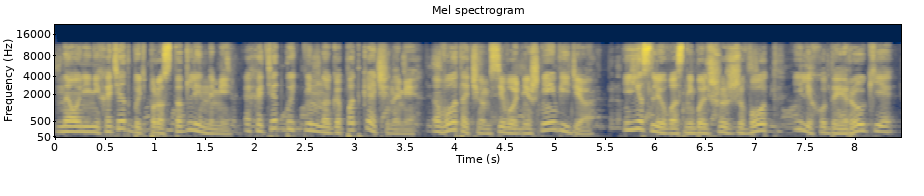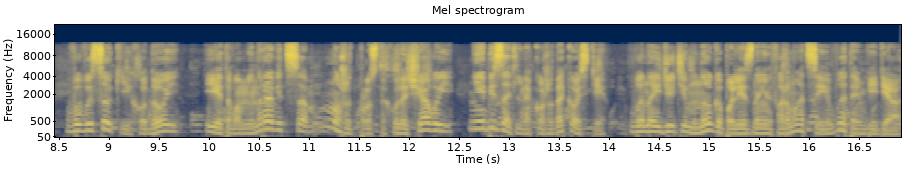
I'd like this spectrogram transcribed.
Но они не хотят быть просто длинными, а хотят быть немного подкачанными. Вот о чем сегодняшнее видео. Если если у вас небольшой живот или худые руки, вы высокий и худой, и это вам не нравится, может просто худощавый, не обязательно кожа до кости. Вы найдете много полезной информации в этом видео.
